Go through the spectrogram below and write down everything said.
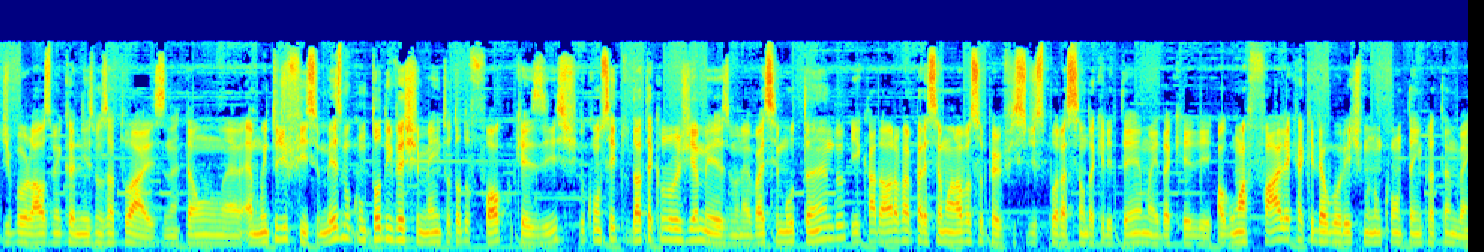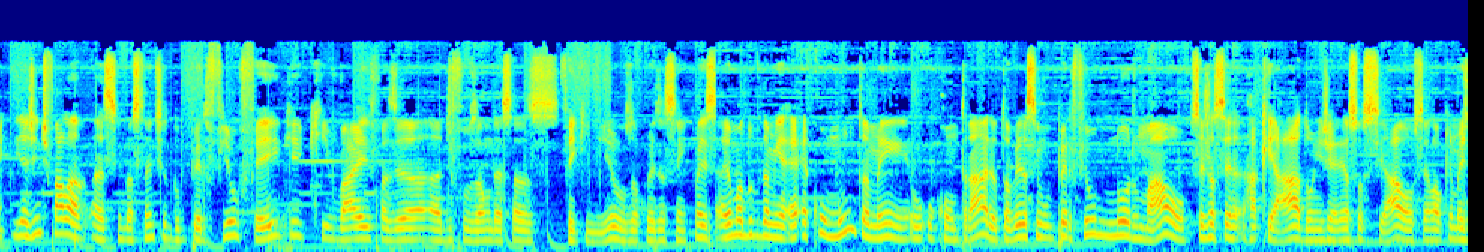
de burlar os mecanismos atuais, né? Então é, é muito difícil, mesmo com todo investimento, todo foco que existe, o conceito da tecnologia mesmo, né? Vai se mutando e cada hora vai aparecer uma nova superfície de exploração daquele tema e daquele alguma falha que aquele algoritmo não contempla também. E a gente fala assim bastante do perfil fake que vai fazer a difusão dessas fake news ou coisa assim. Mas aí uma dúvida minha, é, é comum também o, o, contrário, talvez assim, o perfil normal seja ser hackeado ou engenharia social, ou sei lá o que, mas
